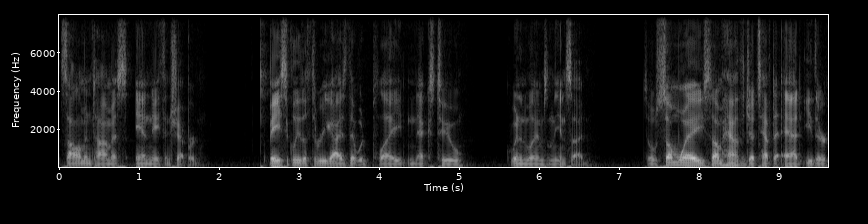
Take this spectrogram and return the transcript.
Solomon Thomas, and Nathan Shepard. Basically, the three guys that would play next to Quinnen Williams on the inside. So, some way, somehow, the Jets have to add either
